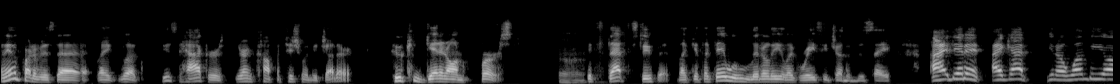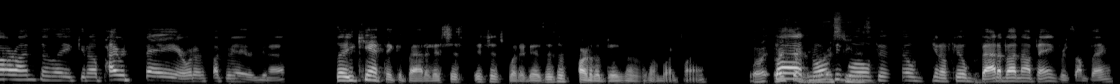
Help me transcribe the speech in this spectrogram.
And the other part of it is that, like, look, these hackers, they're in competition with each other. Who can get it on first? Uh-huh. It's that stupid. Like it's like they will literally like race each other to say, "I did it. I got you know one BR onto like you know Pirate Bay or whatever the fuck it is." You know, so you can't think about it. It's just it's just what it is. It's just part of the business. Unfortunately, Well, I- but normal people is- feel you know feel bad about not paying for something,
